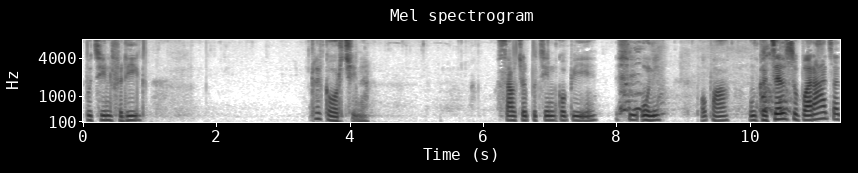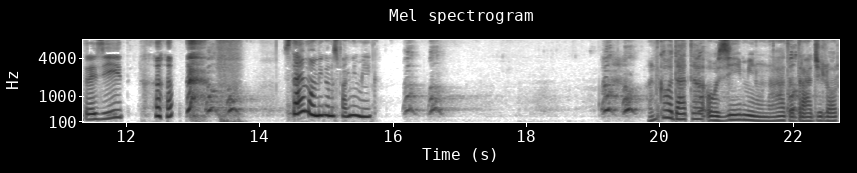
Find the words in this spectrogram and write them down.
puțin frig. Cred că oricine. Sau cel puțin copiii și unii. Opa, un cățel supărat s-a trezit. Stai, mami, că nu-ți fac nimic. Încă o dată, o zi minunată, dragilor.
